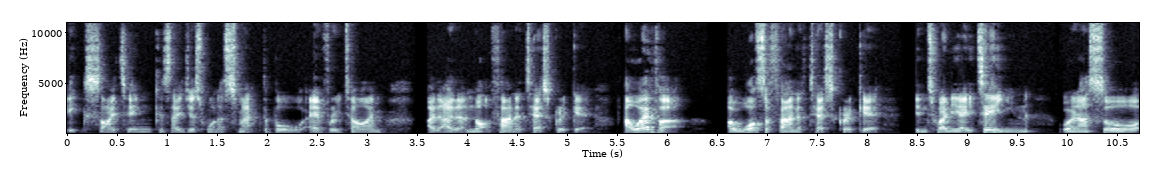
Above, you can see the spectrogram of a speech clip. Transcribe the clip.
exciting because they just want to smack the ball every time. I, I'm not a fan of Test cricket. However, I was a fan of Test cricket in 2018 when I saw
